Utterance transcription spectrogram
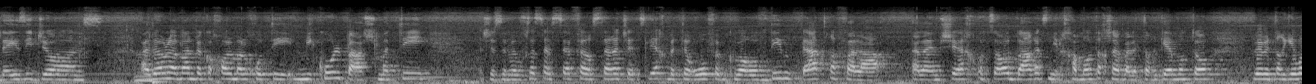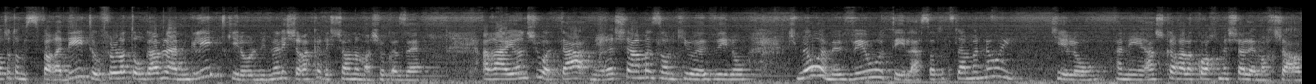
דייזי ג'ונס, Mm. אדום לבן וכחול מלכותי, מקולפה, אשמתי, שזה מבוסס על ספר, סרט שהצליח בטירוף, הם כבר עובדים באטרף על, ה, על ההמשך, הוצאות בארץ נלחמות עכשיו על לתרגם אותו, והן מתרגמות אותו מספרדית, הוא אפילו לא תורגם לאנגלית, כאילו נדמה לי שרק הראשון או משהו כזה. הרעיון שהוא אתה, נראה שאמזון כאילו הבינו, תשמעו, הם הביאו אותי לעשות אצלם מנוי. כאילו, אני אשכרה לקוח משלם עכשיו.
